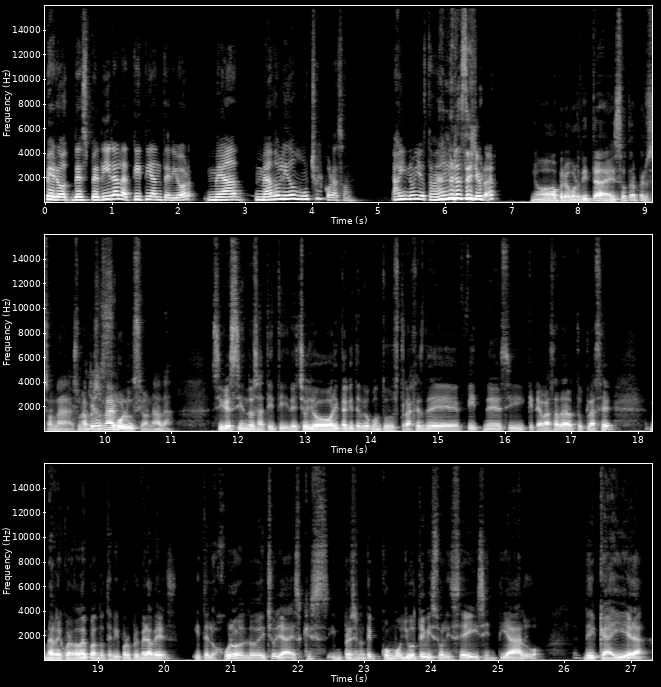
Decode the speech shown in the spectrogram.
pero despedir a la Titi anterior me ha, me ha dolido mucho el corazón. Ay, no, y hasta me dan ganas de llorar. No, pero gordita es otra persona, es una persona evolucionada. Sigues siendo esa Titi. De hecho, yo ahorita que te veo con tus trajes de fitness y que te vas a dar tu clase, me recuerdo de cuando te vi por primera vez y te lo juro, lo he dicho ya, es que es impresionante cómo yo te visualicé y sentía algo de que ahí era.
